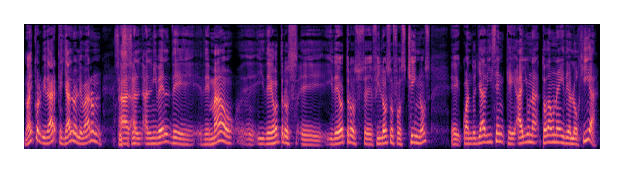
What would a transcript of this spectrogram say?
No hay que olvidar que ya lo elevaron Al, nivel de, de Mao eh, y de otros, y de otros filósofos chinos, cuando ya dicen que hay una, toda una ideología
